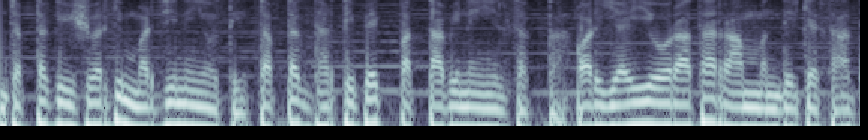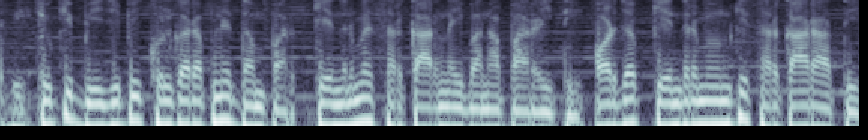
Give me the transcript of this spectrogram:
जब तक ईश्वर की मर्ज़ी नहीं होती। तब तक धरती पे एक पत्ता भी नहीं हिल सकता। और यही हो रहा था राम मंदिर के साथ भी। क्योंकि बीजेपी खुलकर अपने दम पर केंद्र में सरकार नहीं बना पा रही थी। और जब केंद्र में उनकी सरकार आती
